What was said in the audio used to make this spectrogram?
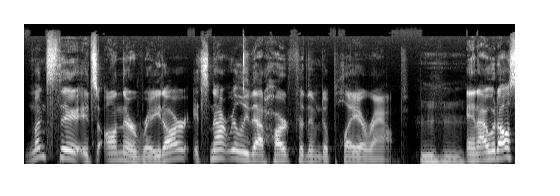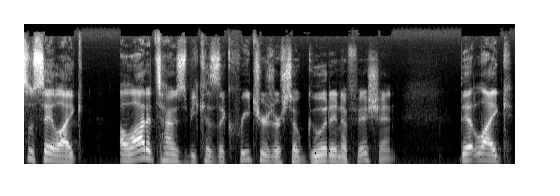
Once they it's on their radar, it's not really that hard for them to play around. Mm-hmm. And I would also say like a lot of times because the creatures are so good and efficient that like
